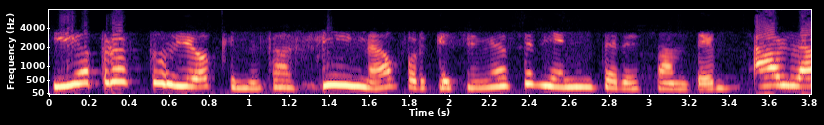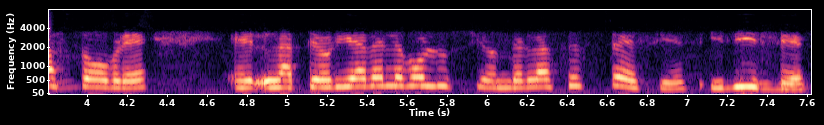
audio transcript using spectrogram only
Y otro estudio que me fascina, porque se me hace bien interesante, habla sobre eh, la teoría de la evolución de las especies y dice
